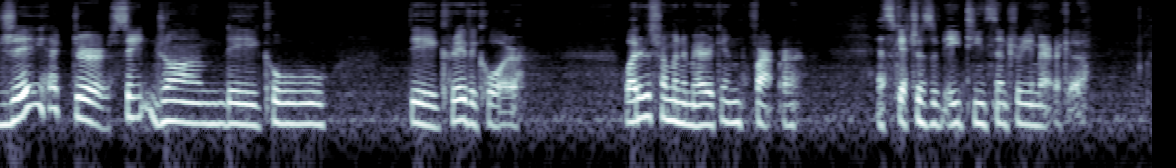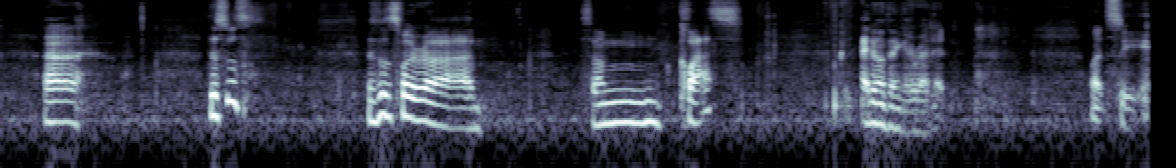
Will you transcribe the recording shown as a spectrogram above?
J. Hector St. John de Co. de Crevecoeur. Letters from an American Farmer and Sketches of 18th Century America. Uh, this was this was for uh, some class. I don't think I read it. Let's see.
